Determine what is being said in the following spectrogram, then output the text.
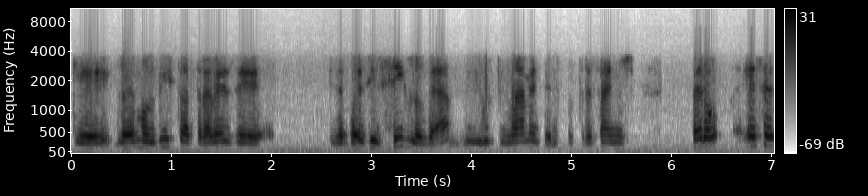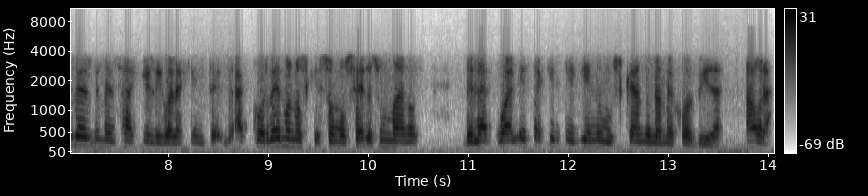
que lo hemos visto a través de, se puede decir, siglos, ¿verdad? Y últimamente en estos tres años. Pero ese es el mensaje que le digo a la gente. Acordémonos que somos seres humanos de la cual esta gente viene buscando una mejor vida. Ahora,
